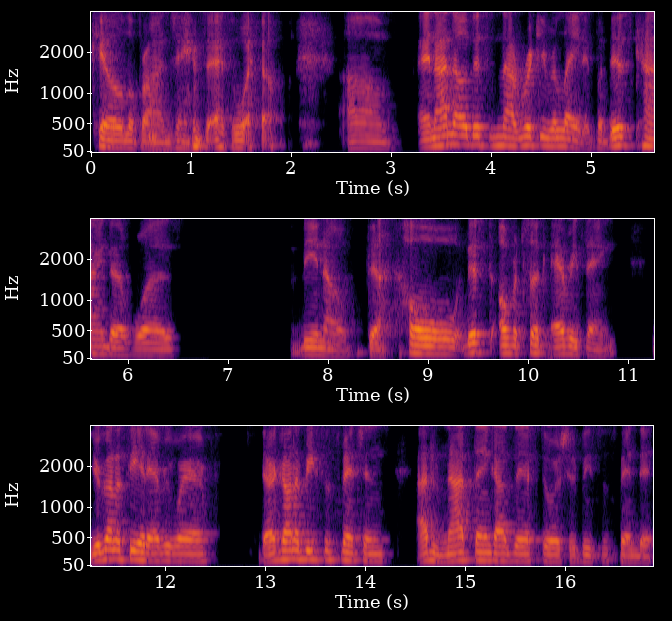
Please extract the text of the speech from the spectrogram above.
kill LeBron James as well. Um, and I know this is not rookie related, but this kind of was, you know, the whole, this overtook everything. You're going to see it everywhere. There are going to be suspensions. I do not think Isaiah Stewart should be suspended.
